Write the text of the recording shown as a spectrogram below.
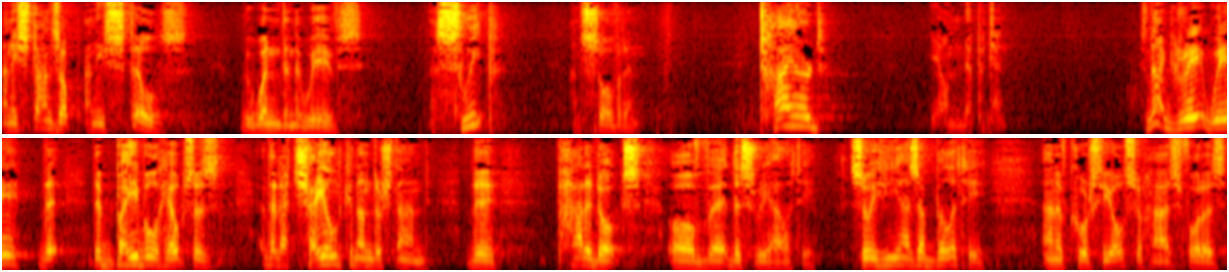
and he stands up and he stills the wind and the waves. Asleep and sovereign. Tired, yet omnipotent. Isn't that a great way that the Bible helps us, that a child can understand? the paradox of uh, this reality. So he has ability. And of course, he also has for us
